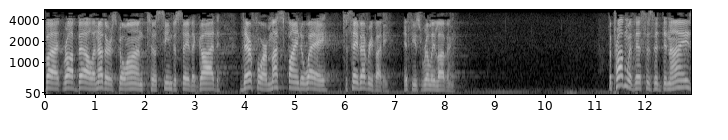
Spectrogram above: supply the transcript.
But Rob Bell and others go on to seem to say that God, therefore, must find a way to save everybody if he's really loving. The problem with this is it denies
